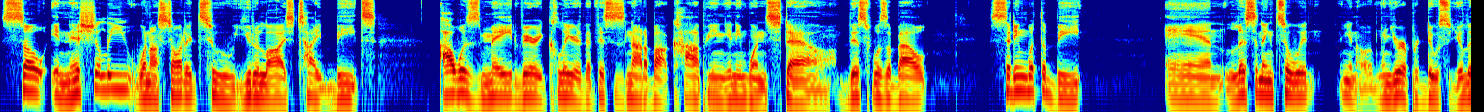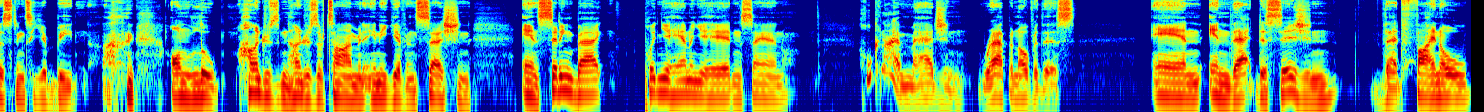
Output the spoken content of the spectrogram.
So initially, when I started to utilize type beats, I was made very clear that this is not about copying anyone's style. This was about sitting with the beat and listening to it. You know, when you're a producer, you're listening to your beat on loop hundreds and hundreds of times in any given session and sitting back, putting your hand on your head and saying, who can I imagine rapping over this? And in that decision, that final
